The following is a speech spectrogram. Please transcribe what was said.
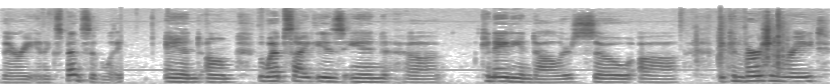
very inexpensively. And um, the website is in uh, Canadian dollars, so uh, the conversion rate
